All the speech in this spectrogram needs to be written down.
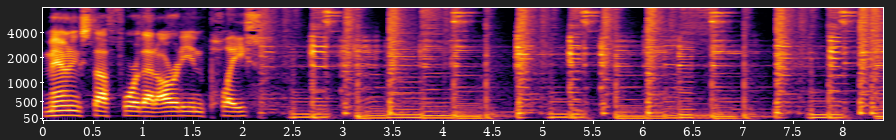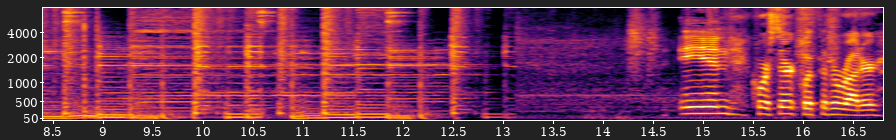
mounting stuff for that already in place. And of course they're equipped with a rudder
